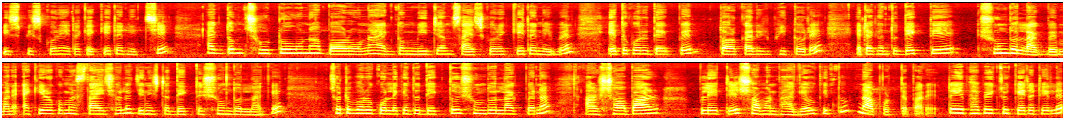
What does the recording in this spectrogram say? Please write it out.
পিস পিস করে এটাকে কেটে নিচ্ছি। একদম ছোটও না, বড়ও না, একদম মিডিয়াম সাইজ করে কেটে নেবেন। এতে করে দেখবেন তরকারির ভিতরে এটা কিন্তু দেখতে সুন্দর লাগবে। মানে একই রকমের সাইজ হলে জিনিসটা দেখতে সুন্দর লাগে। ছোট বড় করলে কিন্তু দেখতেও সুন্দর লাগবে না আর সবার প্লেটে সমান ভাগেও কিন্তু না পড়তে পারে। তো এইভাবে একটু কেটে নিলে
